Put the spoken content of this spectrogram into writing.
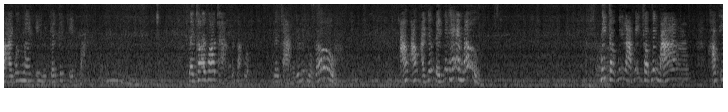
บายเบิ่งแม่นอีหลีเจ็ดที่เจ็ดบาทได้ค่อยพ่อถางหรือเปล่าลูกได้ถางหรือไม่ถูกเด้อเอาเอาไอ้เจ้าเด็กไม่แห้งเด้อไม่ถกไม่หลับไม่ถกไม่หมาเขาอี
